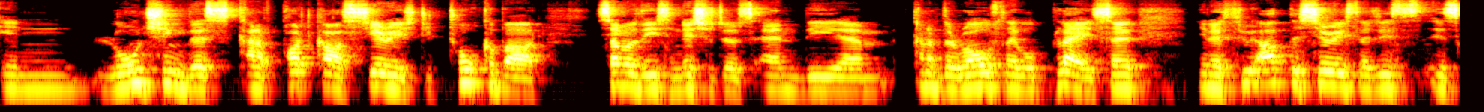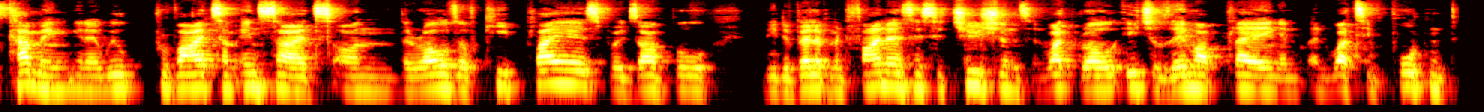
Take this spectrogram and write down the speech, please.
in launching this kind of podcast series to talk about some of these initiatives and the um, kind of the roles they will play. So you know, throughout the series that is is coming, you know, we'll provide some insights on the roles of key players, for example, the development finance institutions and what role each of them are playing and, and what's important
